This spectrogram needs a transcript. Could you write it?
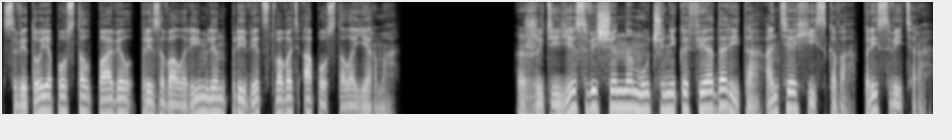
святой апостол Павел призывал римлян приветствовать апостола Ерма. Житие священномученика Феодорита Антиохийского, пресвитера.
